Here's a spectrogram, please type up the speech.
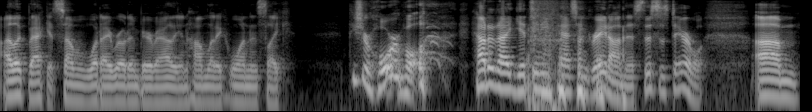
I look back at some of what I wrote in Bear Valley and homiletic one, and it's like these are horrible. How did I get any passing grade on this? This is terrible. Um,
